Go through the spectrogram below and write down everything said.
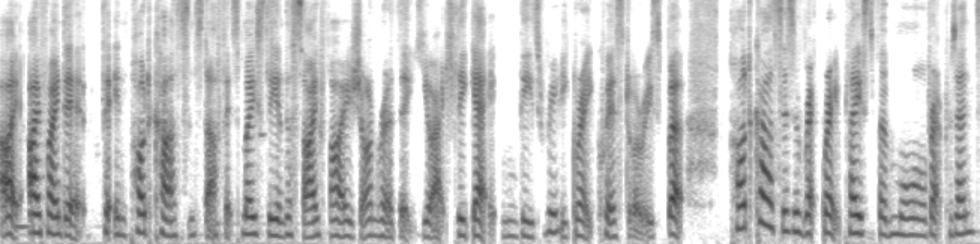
I, I find it in podcasts and stuff, it's mostly in the sci-fi genre that you actually get these really great queer stories. But podcasts is a great place for more represent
